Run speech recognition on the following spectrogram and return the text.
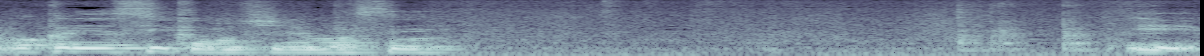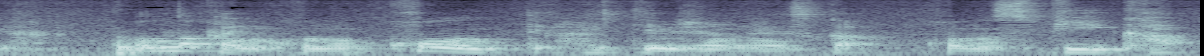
分かりやすいかもしれません。え、この中にこのコーンって入ってるじゃないですか。このスピーカ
